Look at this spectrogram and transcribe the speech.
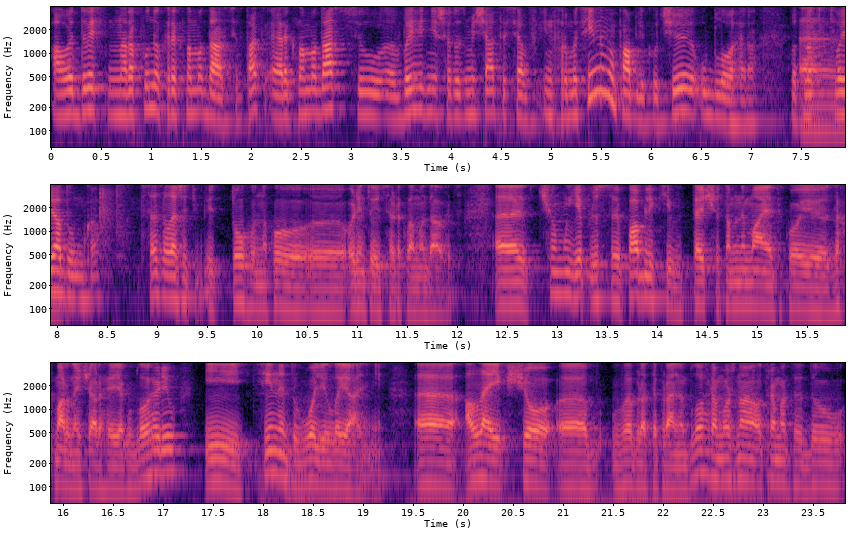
А от дивись на рахунок рекламодавців, так? Рекламодавцю вигідніше розміщатися в інформаційному пабліку чи у блогера? От ну, Е, твоя думка. Все залежить від того, на кого е, орієнтується рекламодавець. Е, в чому є плюси пабліків? Те, що там немає такої захмарної черги, як блогерів, і ціни доволі лояльні. Е, але якщо вибрати правильно блогера, можна отримати до,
